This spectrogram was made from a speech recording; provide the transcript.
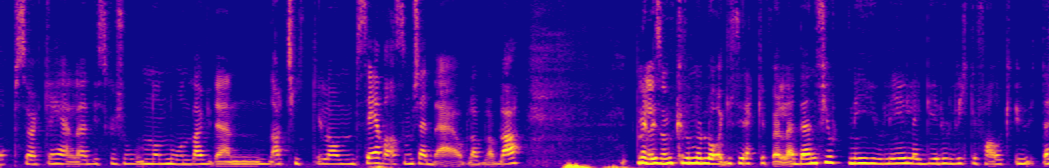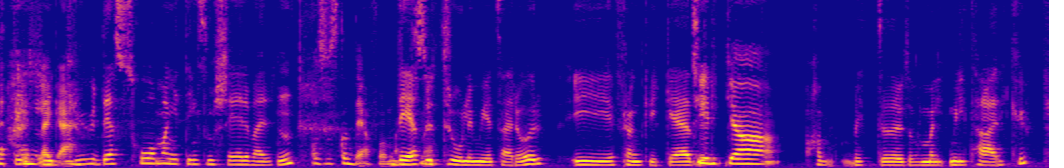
oppsøke hele diskusjonen, og noen lagde en artikkel om 'se hva som skjedde', og bla, bla, bla. Med liksom kronologisk rekkefølge. Den 14. juli legger Ulrikke Falk ut dette innlegget. Herregud, det er så mange ting som skjer i verden. Og så skal det få Det er så utrolig mye terror. I Frankrike Tyrkia har blitt utover ute militærkupp.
